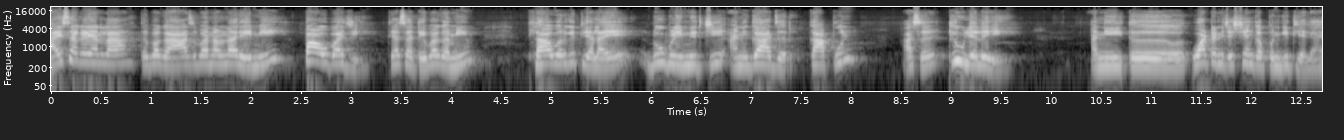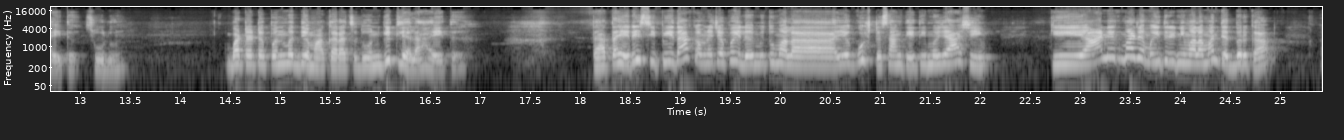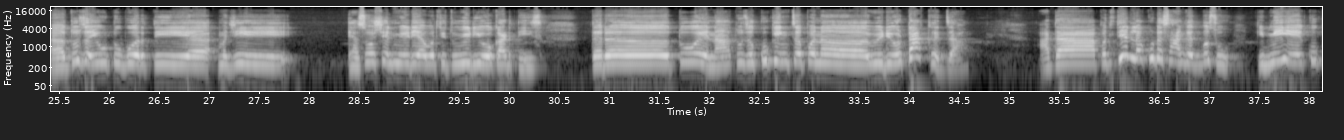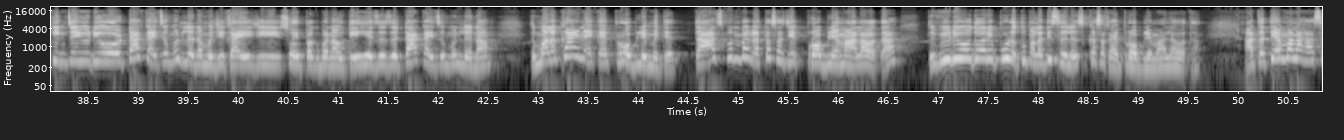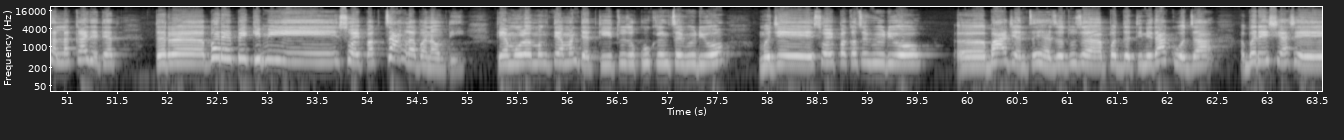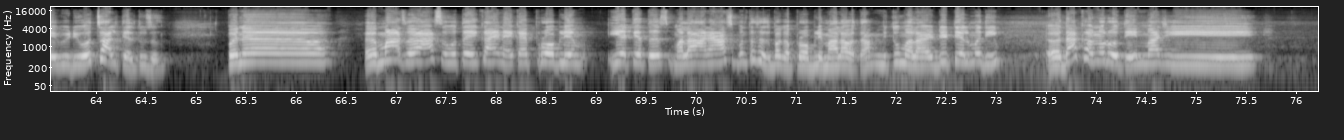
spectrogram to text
हाय सगळ्यांना. तर बघा आज बनवणार आहे मी पावभाजी. त्यासाठी बघा मी फ्लावर घेतलेला आहे डुबळी मिरची आणि गाजर कापून असं ठेवलेलं आहे. आणि इथं वाटाण्याच्या शेंगा पण घेतलेल्या आहेत चोलून बटाटा पण मध्यम आकाराचं दोन घेतलेलं आहेत तर आता हे रेसिपी दाखवण्याच्या पहिलं मी तुम्हाला एक गोष्ट सांगते. ती म्हणजे अशी की अनेक माझ्या मैत्रिणी मला म्हणतात बरं का तुझं यूट्यूबवरती म्हणजे ह्या सोशल मीडियावरती तू व्हिडिओ काढतीस तर तू आहे ना तुझं कुकिंगचं पण व्हिडिओ टाकत जा. आता आपण त्यांना कुठं सांगत बसू की मी हे कुकिंगचं व्हिडिओ टाकायचं म्हटलं ना म्हणजे काय जी स्वयंपाक बनवते हे जर जर टाकायचं म्हटलं ना तर मला काय नाही काय प्रॉब्लेम येतात तर आज पण बघा तसाच एक प्रॉब्लेम आला होता. तर व्हिडिओद्वारे पुढं तुम्हाला दिसेलच कसा काय प्रॉब्लेम आला होता. आता त्या मला हा सल्ला काय देतात तर बऱ्यापैकी मी स्वयंपाक चांगला बनवते. त्यामुळं मग त्या म्हणतात की तुझं कुकिंगचं व्हिडिओ म्हणजे स्वयंपाकाचं व्हिडिओ भाज्यांचं ह्याचं तुझ्या पद्धतीने दाखवत जा बरेचसे असे व्हिडिओ चालतील तुझं. पण माझं असं होतं आहे काय नाही काय प्रॉब्लेम येतातच मला आणि आज पण तसंच बघा प्रॉब्लेम आला होता. मी तुम्हाला डिटेलमध्ये दाखवणार होते. माझी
